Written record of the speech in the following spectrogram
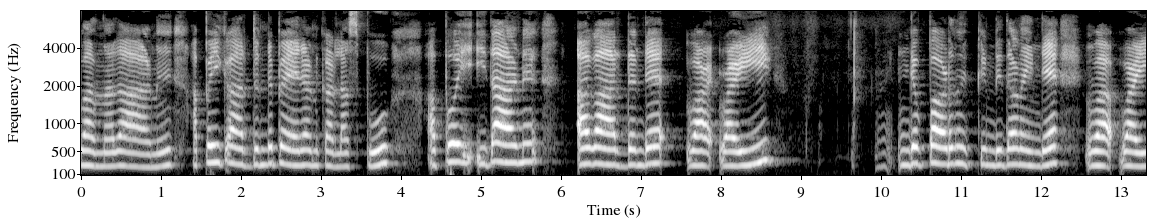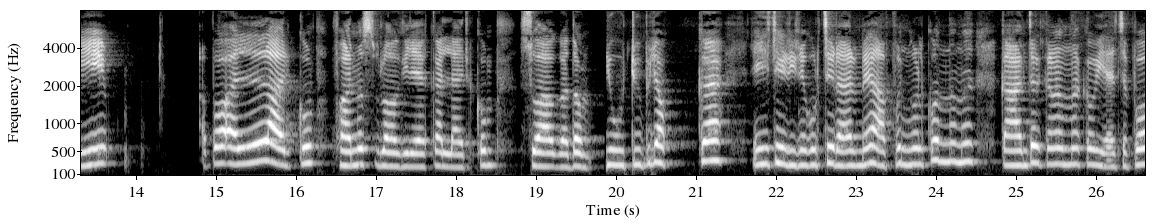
വന്നതാണ്. അപ്പോൾ ഈ ഗാർഡന്റെ പേരാണ് കടലാസ് പൂ. അപ്പോൾ ഇതാണ് ആ ഗാർഡന്റെ വഴി. എന്റെ ഉപ്പ അവിടെ നിൽക്കുന്നുണ്ട്. ഇതാണ് അതിന്റെ വഴി. അപ്പോൾ എല്ലാവർക്കും ഫനസ് വ്ളോഗിലേക്ക് എല്ലാവർക്കും സ്വാഗതം. യൂട്യൂബിലൊക്കെ ഈ ചെടീനെ കുറിച്ച് ഇടാറുണ്ട്. അപ്പോൾ നിങ്ങൾക്കൊന്നൊന്ന് കാണിച്ചെടുക്കണം എന്നൊക്കെ വിചാരിച്ചപ്പോൾ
